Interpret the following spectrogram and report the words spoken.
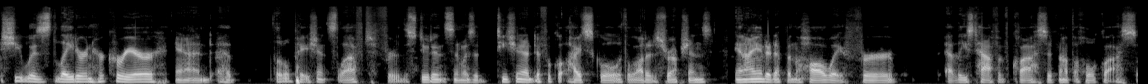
she was later in her career and had little patience left for the students and was a teaching at a difficult high school with a lot of disruptions. And I ended up in the hallway for at least half of class, if not the whole class,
